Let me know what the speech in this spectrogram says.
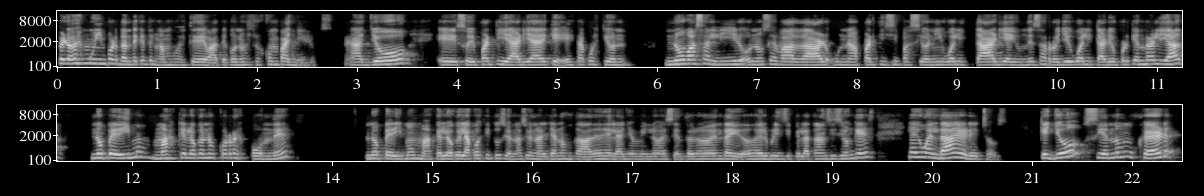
pero es muy importante que tengamos este debate con nuestros compañeros. Yo eh, soy partidaria de que esta cuestión no va a salir o no se va a dar una participación igualitaria y un desarrollo igualitario, porque en realidad no pedimos más que lo que nos corresponde, no pedimos más que lo que la Constitución Nacional ya nos da desde el año 1992, desde el principio de la transición, que es la igualdad de derechos. Que yo, siendo mujer,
